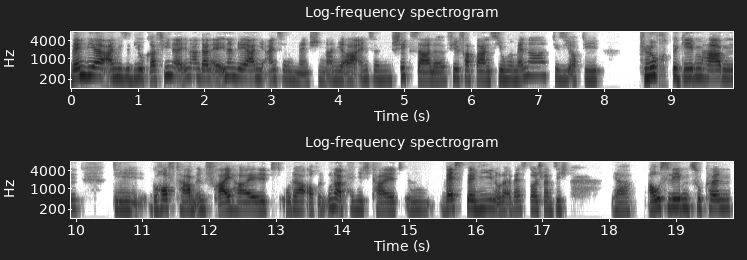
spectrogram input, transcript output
Wenn wir an diese Biografien erinnern, dann erinnern wir ja an die einzelnen Menschen, an ihre einzelnen Schicksale. Vielfach waren es junge Männer, die sich auf die Flucht begeben haben, die gehofft haben in Freiheit oder auch in Unabhängigkeit in Westberlin oder Westdeutschland sich ja ausleben zu können.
